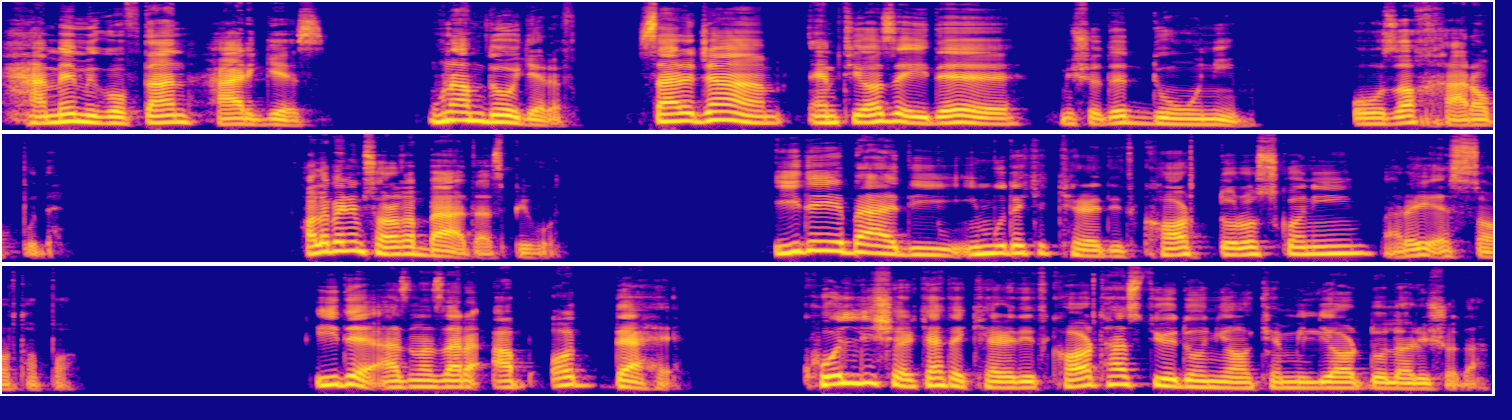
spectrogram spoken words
همه می‌گفتن هرگز. اونم دو گرفت. سر جمع امتیاز ایده می‌شده دو نیم. اوضاع خراب بوده. حالا بریم سراغ بعد از پیوت. ایده بعدی این بوده که کردیت کارت درست کنیم برای استارتاپ ها ایده از نظر ابعاد دهه. کلی شرکت credit card هست توی دنیا که میلیارد دلاری شدن.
